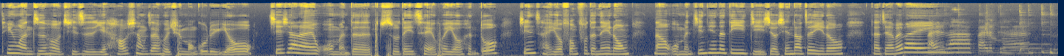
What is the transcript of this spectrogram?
听完之后，其实也好想再回去蒙古旅游。接下来我们的苏 day 会有很多精彩又丰富的内容。那我们今天的第一集就先到这里喽，大家拜拜。拜啦，拜了，看。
